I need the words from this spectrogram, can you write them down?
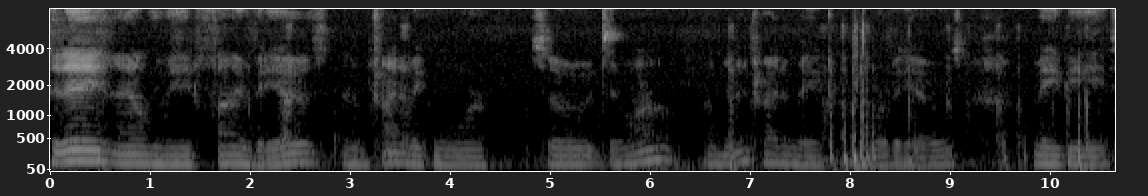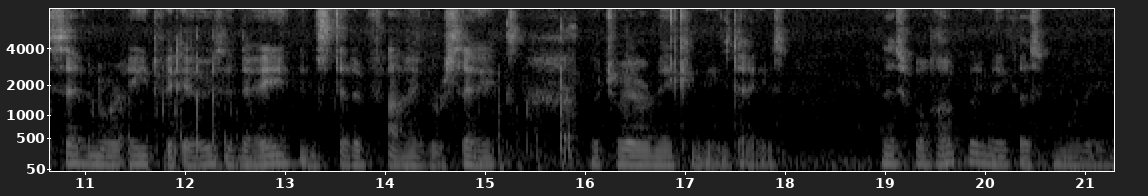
Today I only made 5 videos, and I'm trying to make more, so tomorrow I'm gonna try to make more videos, maybe 7 or 8 videos a day instead of 5 or 6, which we are making these days. This will hopefully make us more videos.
